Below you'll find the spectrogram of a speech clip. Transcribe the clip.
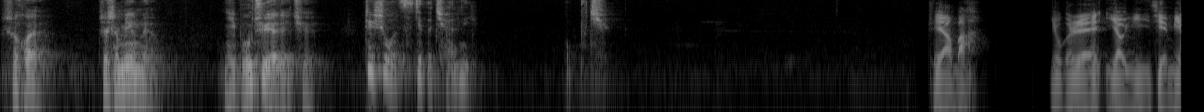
石慧，这是命令，你不去也得去。这是我自己的权利，我不去。这样吧。有个人要与你见面。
